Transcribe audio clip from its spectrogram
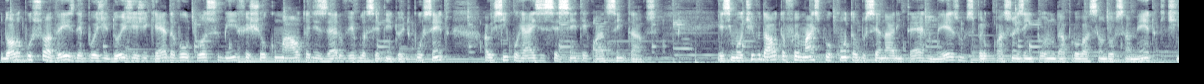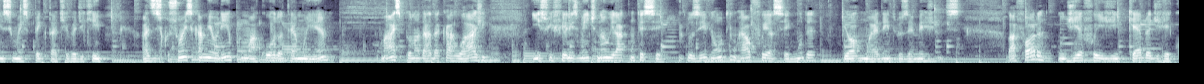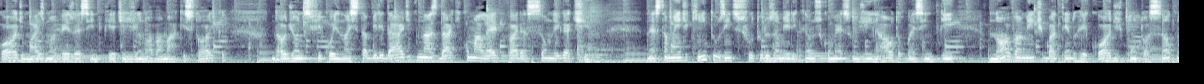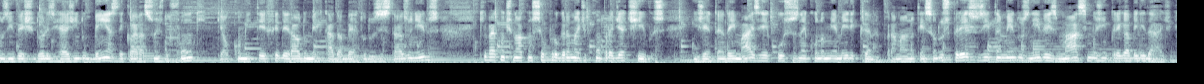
O dólar, por sua vez, depois de dois dias de queda, voltou a subir e fechou com uma alta de 0,78% aos R$ 5,64. Esse motivo da alta foi mais por conta do cenário interno mesmo, as preocupações em torno da aprovação do orçamento, que tinha-se uma expectativa de que as discussões caminhariam para um acordo até amanhã, mas pelo andar da carruagem, isso infelizmente não irá acontecer. Inclusive, ontem o real foi a segunda pior moeda entre os emergentes. Lá fora, o dia foi de quebra de recorde, mais uma vez o S&P atingiu nova marca histórica, Dow Jones ficou na estabilidade e Nasdaq com uma leve variação negativa. Nesta manhã de quinta, os índices futuros americanos começam o dia em alta, com o S&P novamente batendo recorde de pontuação, com os investidores reagindo bem às declarações do FONC, que é o Comitê Federal do Mercado Aberto dos Estados Unidos, que vai continuar com seu programa de compra de ativos, injetando aí mais recursos na economia americana para manutenção dos preços e também dos níveis máximos de empregabilidade.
